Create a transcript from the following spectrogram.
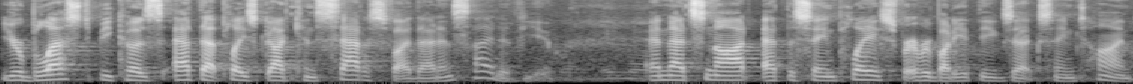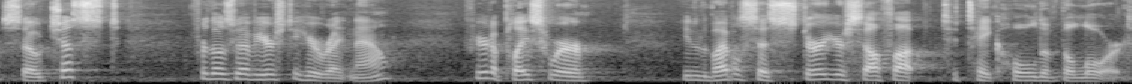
you're blessed because at that place, God can satisfy that inside of you. And that's not at the same place for everybody at the exact same time. So, just for those who have ears to hear right now, if you're at a place where, you know, the Bible says, stir yourself up to take hold of the Lord.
